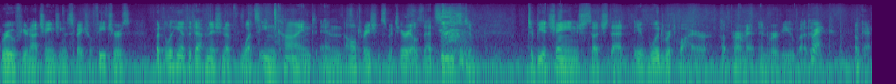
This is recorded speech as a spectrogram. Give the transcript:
roof, you're not changing the spatial features. But looking at the definition of what's in kind and alterations to materials, that seems to, to be a change such that it would require a permit and review by the. correct, Okay.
